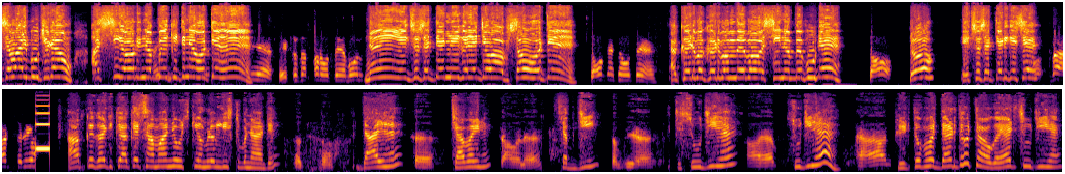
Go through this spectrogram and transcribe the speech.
सवाल पूछ रहा हूँ। अस्सी और नब्बे कितने होते हैं? एक सौ सत्तर होते हैं बोल। नहीं एक सौ सत्तर नहीं गलत जवाब। सौ होते हैं। सौ कैसे होते हैं? अकड़ बकड़ बम्बे वो अस्सी नब्बे फूटे सौ। तो एक सौ सत्तर कैसे? आपके घर क्या क्या सामान है उसकी हम लोग लिस्ट बना दे। अच्छा। दाल है है। चावल है चावल है। सब्ज़ी। सब्ज़ी है। अच्छा सूजी है। हाँ है। सूजी है? है। फिर तो बहुत दर्द होता होगा यार सूजी है।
